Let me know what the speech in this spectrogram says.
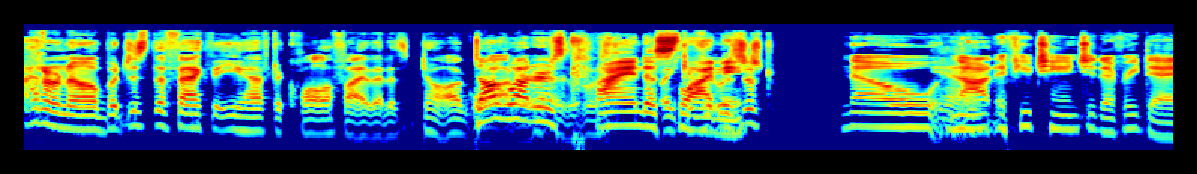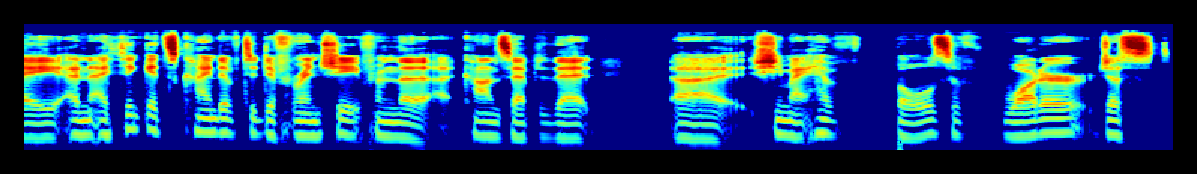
I don't know, but just the fact that you have to qualify that it's dog Dog water. Dog water is kinda like, If it slimy. was just No, Yeah. not if you change it every day. And I think it's kind of to differentiate from the uh, concept that uh, she might have bowls of water just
